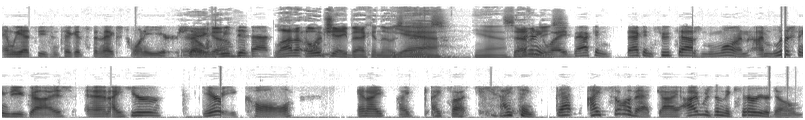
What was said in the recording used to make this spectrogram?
and we had season tickets for the next twenty years. There you so go. we did that. A lot of So I'm- OJ back in those yeah. days. Yeah. 70s. but anyway, back in back in 2001, I'm listening to you guys, and I hear Gary call, and I I I thought, geez, I think that I saw that guy. I was in the Carrier Dome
